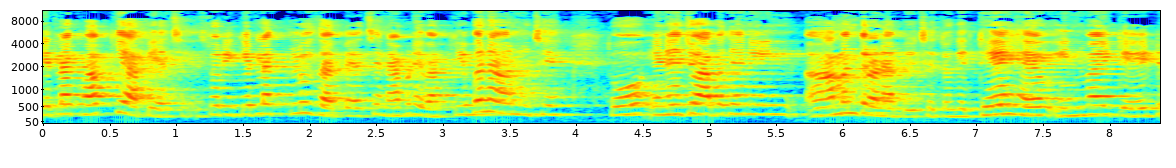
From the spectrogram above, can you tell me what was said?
કેટલાક વાક્ય આપ્યા છે. સોરી કેટલાક ક્લૂઝ આપ્યા છે અને આપણે વાક્ય બનાવવાનું છે. તો એણે જો આ બધાને આમંત્રણ આપ્યું છે, તો કે ધે હેવ ઇન્વાઇટેડ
